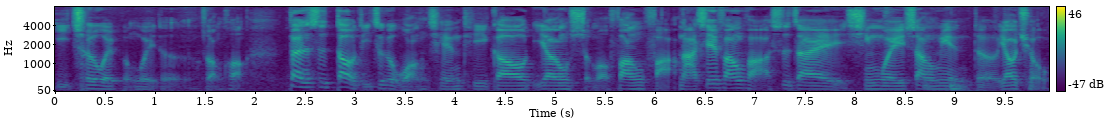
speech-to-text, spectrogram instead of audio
以车为本位的状况。但是到底这个往前提高要用什么方法？哪些方法是在行为上面的要求？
